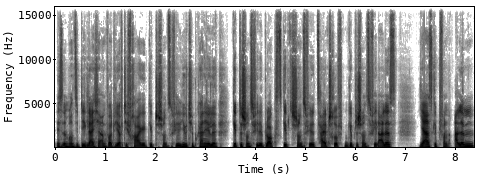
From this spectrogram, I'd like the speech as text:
Ist im Prinzip die gleiche Antwort wie auf die Frage, gibt es schon zu viele YouTube-Kanäle? Gibt es schon zu viele Blogs? Gibt es schon zu viele Zeitschriften? Gibt es schon zu viel alles? Ja, es gibt von allem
